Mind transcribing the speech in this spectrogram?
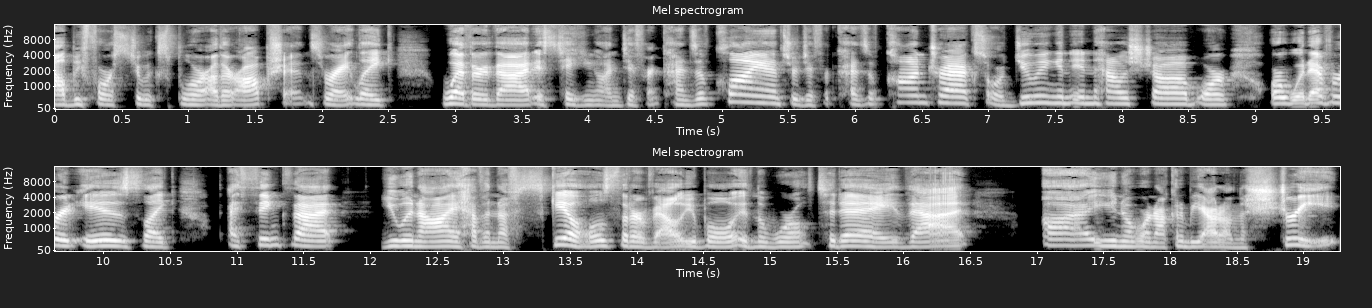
I'll be forced to explore other options, right? Like whether that is taking on different kinds of clients or different kinds of contracts or doing an in-house job or or whatever it is, like I think that you and I have enough skills that are valuable in the world today that uh, you know, we're not going to be out on the street,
